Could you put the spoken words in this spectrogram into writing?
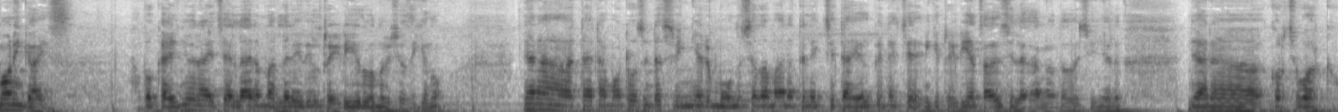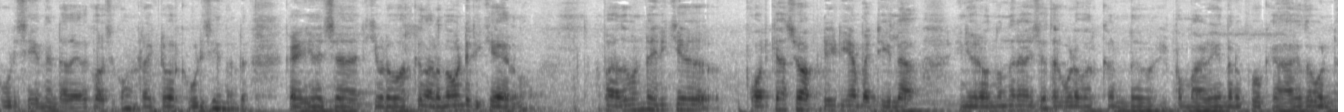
മോർണിംഗ് ഗായ്സ് അപ്പോൾ കഴിഞ്ഞ ഒരാഴ്ച എല്ലാവരും നല്ല രീതിയിൽ ട്രേഡ് ചെയ്തു എന്ന് വിശ്വസിക്കുന്നു. ഞാൻ ആ ടാറ്റ മോട്ടോഴ്സിന്റെ സ്വിങ് ഒരു മൂന്ന് ശതമാനത്തിൽ എക്സിറ്റ് ആയാൽ പിന്നെ എനിക്ക് ട്രേഡ് ചെയ്യാൻ സാധിച്ചില്ല. കാരണം എന്താണെന്ന് വെച്ച് കഴിഞ്ഞാൽ ഞാൻ കുറച്ച് വർക്ക് കൂടി ചെയ്യുന്നുണ്ട്. അതായത് കുറച്ച് കോൺട്രാക്റ്റ് വർക്ക് കൂടി ചെയ്യുന്നുണ്ട്. കഴിഞ്ഞ ആഴ്ച എനിക്കിവിടെ വർക്ക് നടന്നുകൊണ്ടിരിക്കുകയായിരുന്നു. അപ്പോൾ അതുകൊണ്ട് എനിക്ക് പോഡ്കാസ്റ്റോ അപ്ഡേറ്റ് ചെയ്യാൻ പറ്റിയില്ല. ഇനി ഒരു ഒന്നൊന്നര ആഴ്ചത്തെ കൂടെ വർക്ക് ഉണ്ട്. ഇപ്പം മഴയും തണുപ്പുമൊക്കെ ആയതുകൊണ്ട്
